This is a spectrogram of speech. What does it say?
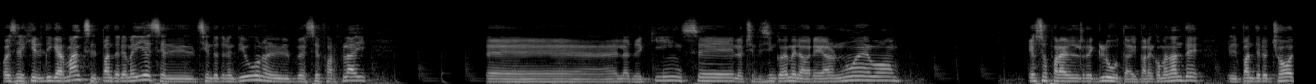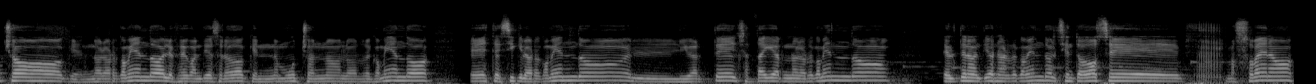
Puedes elegir el Tiger Max, el Panther M10, el 131, el BC Farfly. Eh, el AT-15, el 85M lo agregaron nuevo. Eso es para el recluta. Y para el comandante, el Panther 88, que no lo recomiendo. El FD4202, que no mucho no lo recomiendo. Este sí que lo recomiendo. El Liberté, el Jet Tiger no lo recomiendo. El T92 no lo recomiendo. El 112 más o menos.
